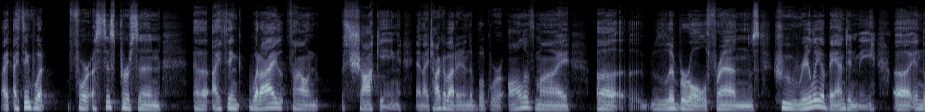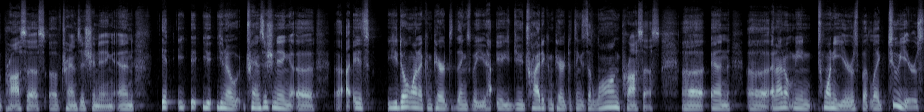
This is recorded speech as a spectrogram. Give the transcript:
I, I, think what for a cis person, uh, I think what I found shocking, and I talk about it in the book, where all of my uh, liberal friends who really abandoned me uh, in the process of transitioning. And it, it you, you, know, transitioning, uh, uh it's you don't want to compare it to things, but you, you, you try to compare it to things. It's a long process, uh, and uh, and I don't mean twenty years, but like two years.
